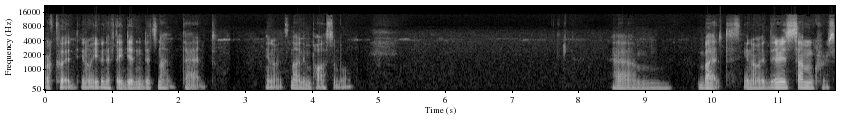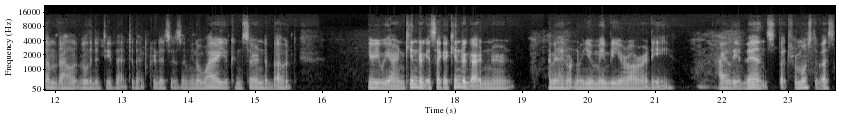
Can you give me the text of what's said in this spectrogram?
Or could, you know, even if they didn't, it's not that, you know, it's not impossible. Um, but you know, there is some some validity that to that criticism. You know, why are you concerned about? Here we are in kindergarten. It's like a kindergartner. I mean, I don't know you. Maybe you're already highly advanced, but for most of us,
